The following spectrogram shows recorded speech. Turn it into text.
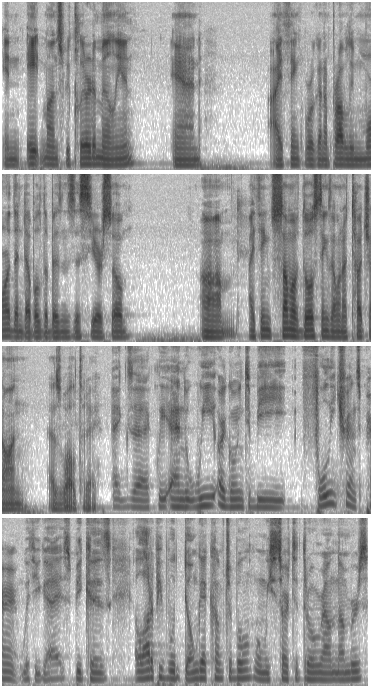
in eight months, we cleared a million. And I think we're going to probably more than double the business this year. So um, I think some of those things I want to touch on as well today. Exactly. And we are going to be fully transparent with you guys because a lot of people don't get comfortable when we start to throw around numbers,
